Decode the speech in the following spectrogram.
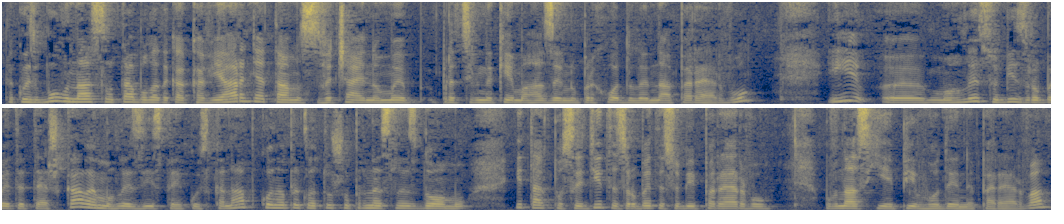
Так ось був у нас ота була така кав'ярня. Там, звичайно, ми, працівники магазину, приходили на перерву і е, могли собі зробити теж кави, могли з'їсти якусь канапку, наприклад, ту, що принесли з дому, і так посидіти, зробити собі перерву. Бо в нас є півгодини перерва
